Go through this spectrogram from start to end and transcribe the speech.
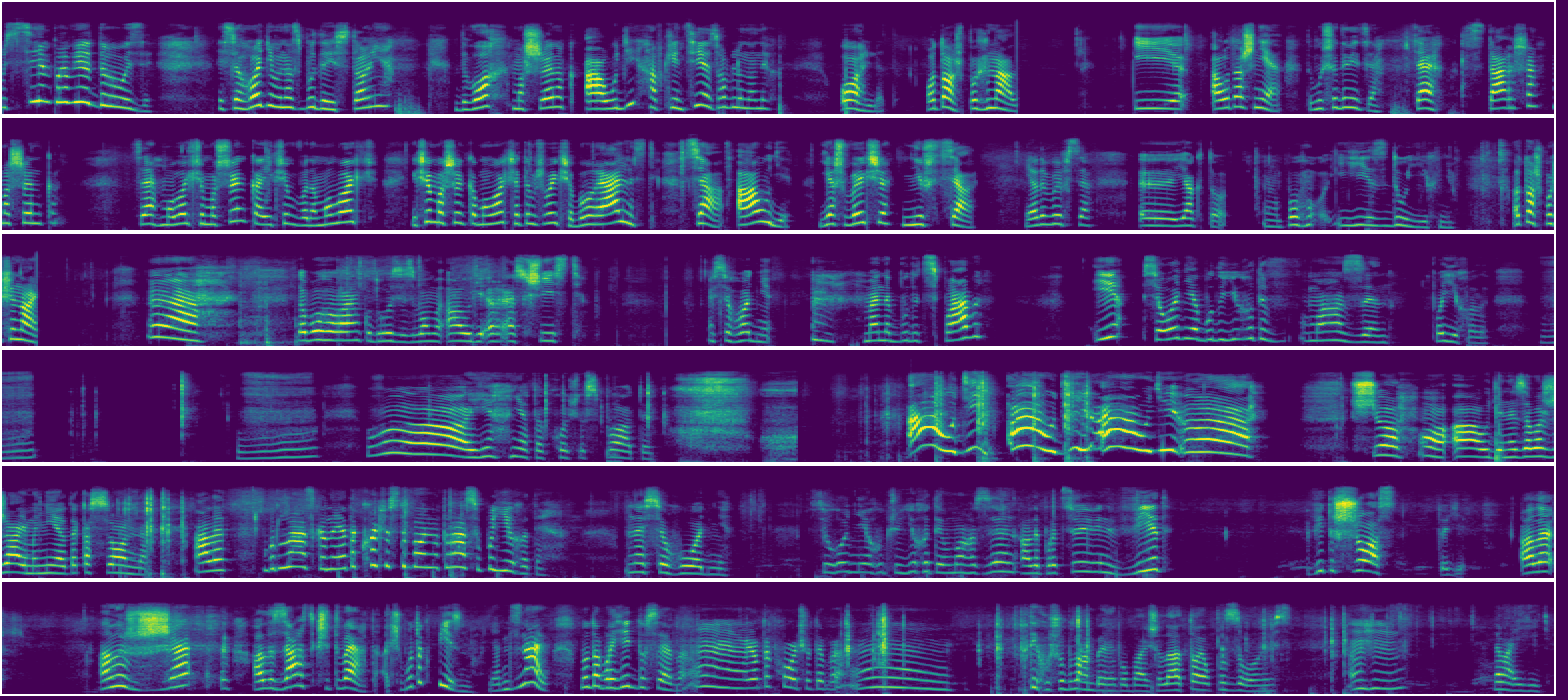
Усім привіт, друзі! І сьогодні у нас буде історія двох машинок Audi, а в кінці я зроблю на них огляд. Отож, погнали. І, а отож ні, тому що дивіться, це старша машинка, це молодша машинка, якщо вона молодша, якщо машинка молодша, тим швидше, бо в реальності ця Audi є швидше, ніж ця. Я дивився, е, як то, по їзду їхню. Отож, починаємо. Доброго ранку, друзі! З вами Audi RS6. І сьогодні в мене будуть справи. І сьогодні я буду їхати в магазин. Поїхали. В- я, я так хочу спати. Ауді! Ауді! Ауді! А! Що? О, Ауді, не заважай мені, я така сонна. Але, будь ласка, ну я так хочу з тобою на трасу поїхати. Не сьогодні. Сьогодні я хочу їхати в магазин, але працює він від. від шостої. Але. Але вже. Але зараз четверта. А чому так пізно? Я не знаю. Ну добре, їдь до себе. м я так хочу тебе. м Тихо, щоб ламби не побачила, а то я опозорився. Угу. Давай їдь.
